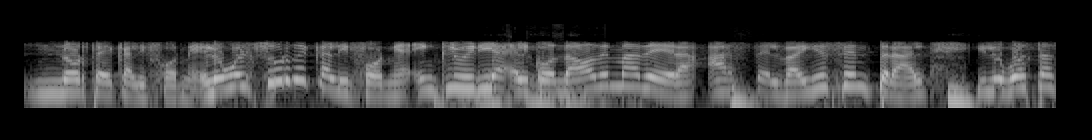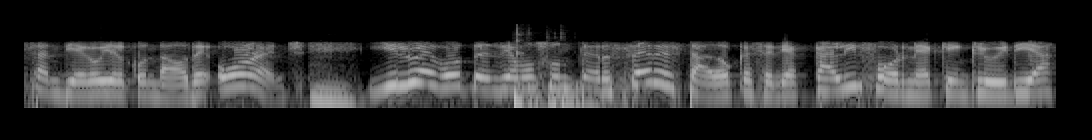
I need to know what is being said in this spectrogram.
norte de California. Y luego el sur de California incluiría el condado de Madera hasta el Valle Central y luego hasta San Diego y el condado de Orange. Y luego tendríamos un tercer estado que sería California, que incluiría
